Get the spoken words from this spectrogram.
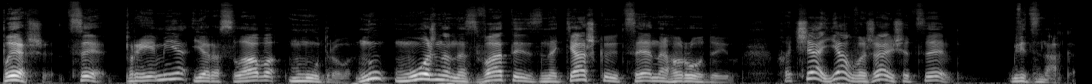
Перше, це премія Ярослава Мудрого. Ну, можна назвати з натяжкою це нагородою. Хоча я вважаю, що це відзнака.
